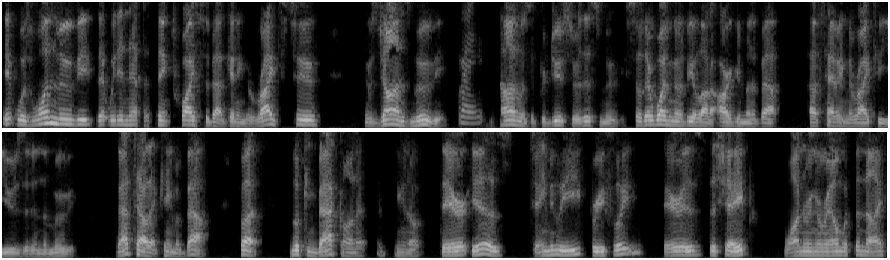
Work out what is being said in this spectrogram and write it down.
it was one movie that we didn't have to think twice about getting the rights to. It was John's movie. Right. John was the producer of this movie, so there wasn't going to be a lot of argument about us having the right to use it in the movie. That's how that came about. But looking back on it, you know, there is Jamie Lee briefly. There is the shape wandering around with the knife.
